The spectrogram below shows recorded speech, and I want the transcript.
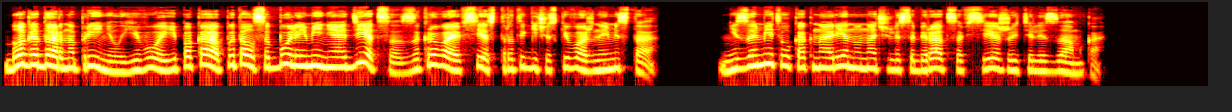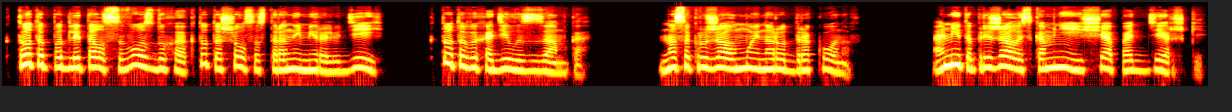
Благодарно принял его и пока пытался более-менее одеться, закрывая все стратегически важные места, не заметил, как на арену начали собираться все жители замка. Кто-то подлетал с воздуха, кто-то шел со стороны мира людей, кто-то выходил из замка. Нас окружал мой народ драконов. Амита прижалась ко мне, ища поддержки.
